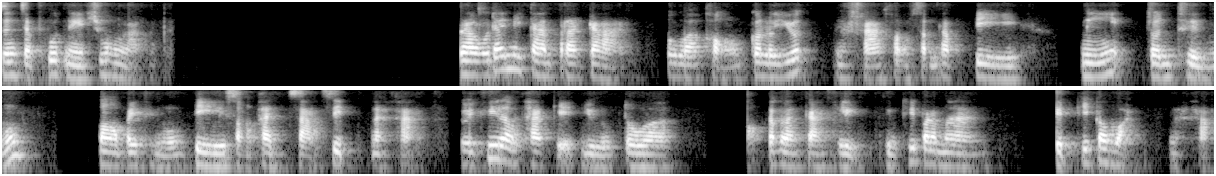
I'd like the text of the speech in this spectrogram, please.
ซึ่งจะพูดในช่วงหลัง เราได้มีการประกาศตัวของกลยุทธ์นะคะของสำหรับปีนี้จนถึงมองไปถึงปี 2030 นะคะ โดยที่เราทาร์เก็ตอยู่ตัวกำลังการผลิตอยู่ที่ประมาณ 10 กิกะวัตต์นะคะ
